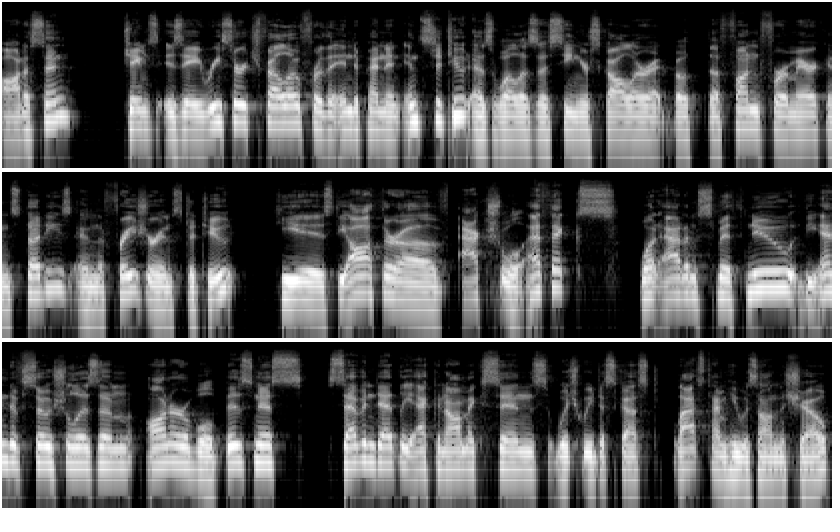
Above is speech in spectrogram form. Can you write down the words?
Otteson. James is a research fellow for the Independent Institute, as well as a senior scholar at both the Fund for American Studies and the Fraser Institute. He is the author of Actual Ethics, What Adam Smith Knew, The End of Socialism, Honorable Business, Seven Deadly Economic Sins, which we discussed last time he was on the show,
